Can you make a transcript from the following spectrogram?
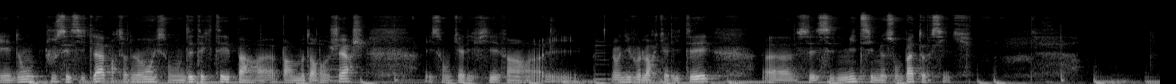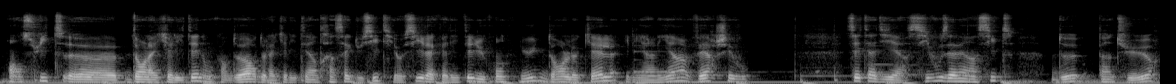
Et donc tous ces sites-là, à partir du moment où ils sont détectés par, le moteur de recherche, ils sont qualifiés, enfin, au niveau de leur qualité, euh, c'est limite s'ils ne sont pas toxiques. Ensuite, euh, dans la qualité, donc en dehors de la qualité intrinsèque du site, il y a aussi la qualité du contenu dans lequel il y a un lien vers chez vous. C'est-à-dire, si vous avez un site de peinture,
